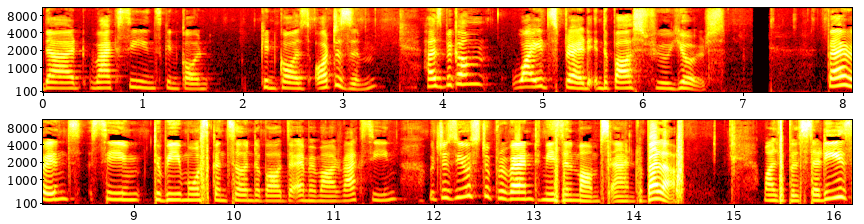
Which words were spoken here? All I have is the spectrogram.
that vaccines can, con- can cause autism, has become widespread in the past few years. Parents seem to be most concerned about the MMR vaccine, which is used to prevent measles, mumps, and rubella. Multiple studies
